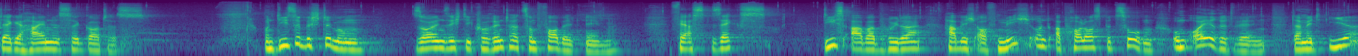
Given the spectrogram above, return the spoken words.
der Geheimnisse Gottes. Und diese Bestimmung sollen sich die Korinther zum Vorbild nehmen. Vers 6. Dies aber, Brüder, habe ich auf mich und Apollos bezogen, um euretwillen, damit ihr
